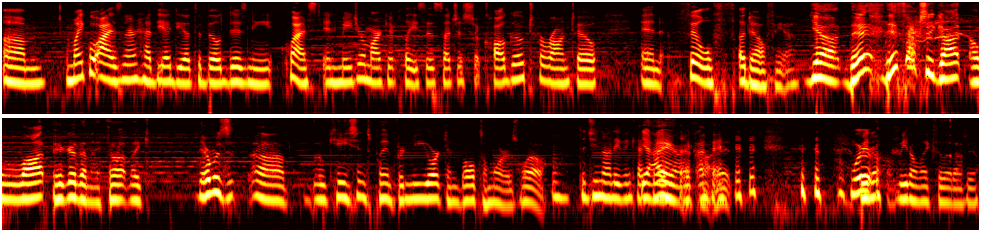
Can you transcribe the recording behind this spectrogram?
Um, Michael Eisner had the idea to build Disney Quest in major marketplaces such as Chicago, Toronto, and filth, Philadelphia. Yeah, th- this actually got a lot bigger than I thought. Like there was uh, locations planned for New York and Baltimore as well. Did you not even catch Yeah, I, that? I caught it. We We're, don't, we don't like Philadelphia.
